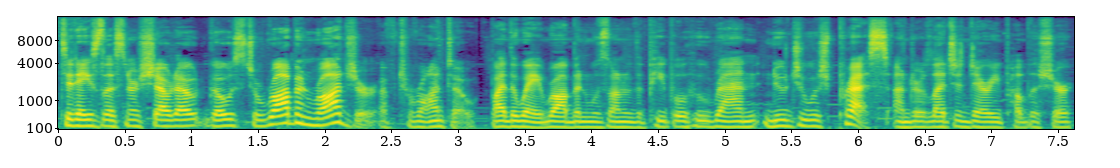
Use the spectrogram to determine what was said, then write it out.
Today's listener shout out goes to Robin Roger of Toronto. By the way, Robin was one of the people who ran New Jewish Press under legendary publisher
